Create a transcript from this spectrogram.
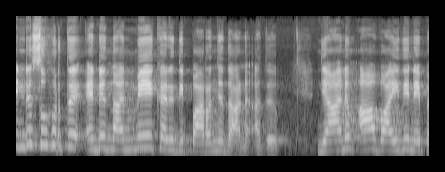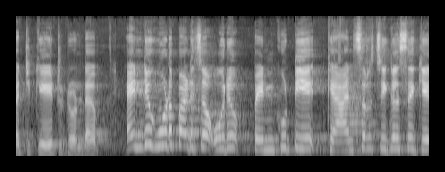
എന്റെ സുഹൃത്ത് എന്റെ നന്മയെ കരുതി പറഞ്ഞതാണ് അത്. ഞാനും ആ വൈദ്യനെ പറ്റി കേട്ടിട്ടുണ്ട്. എന്റെ കൂടെ പഠിച്ച ഒരു പെൺകുട്ടിയെ ക്യാൻസർ ചികിത്സയ്ക്ക്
